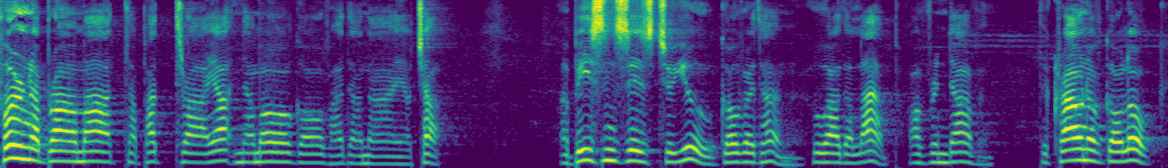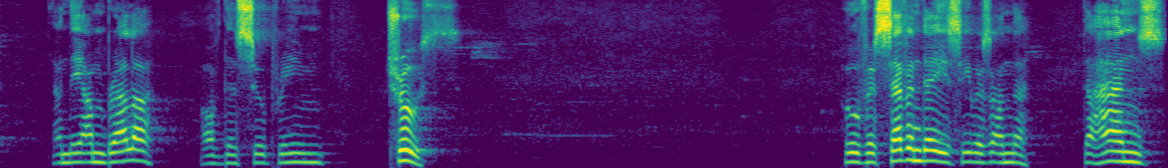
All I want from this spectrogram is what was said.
Purna Brahmata Patraya Namo Govardhanaya Cha. Obeisances to you, Govardhan, who are the lap of Vrindavan, the crown of Golok, and the umbrella of the supreme truth. Who for seven days he was on the, the hands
